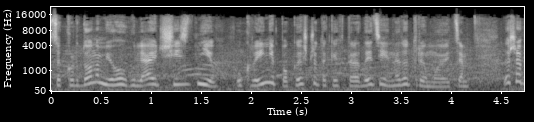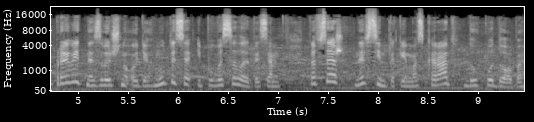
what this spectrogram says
За кордоном його гуляють шість днів. В Україні поки що таких традицій не дотримуються. Лише привід незвично одягнутися і повеселитися. Та все ж не всім такий маскарад до вподоби.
